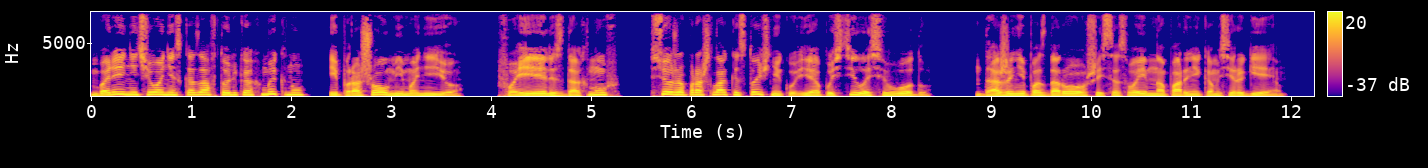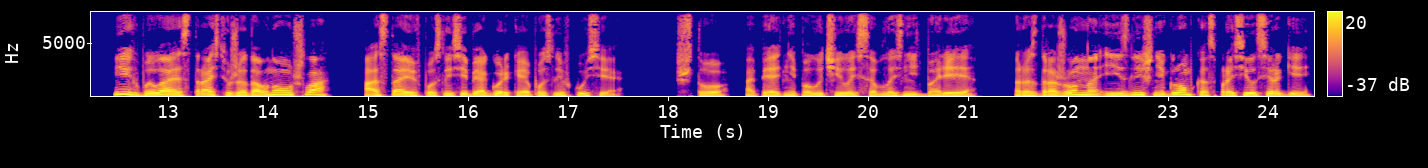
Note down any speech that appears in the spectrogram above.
Борей, ничего не сказав, только хмыкнул и прошел мимо нее. Фаэль, вздохнув, все же прошла к источнику и опустилась в воду, даже не поздоровавшись со своим напарником Сергеем. Их былая страсть уже давно ушла, оставив после себя горькое послевкусие. Что, опять не получилось соблазнить Борея? Раздраженно и излишне громко спросил Сергей.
